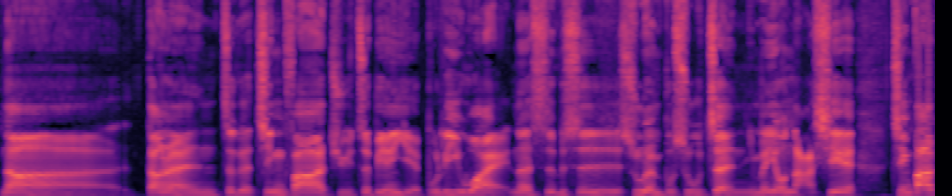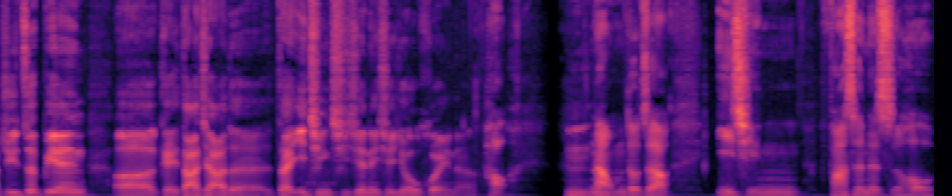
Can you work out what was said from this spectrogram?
那当然，这个经发局这边也不例外。那是不是输人不输阵？你们有哪些经发局这边呃给大家的在疫情期间的一些优惠呢？好，嗯那我们都知道，疫情发生的时候，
